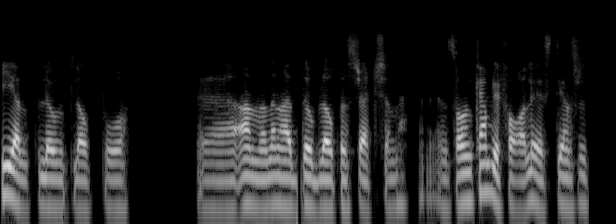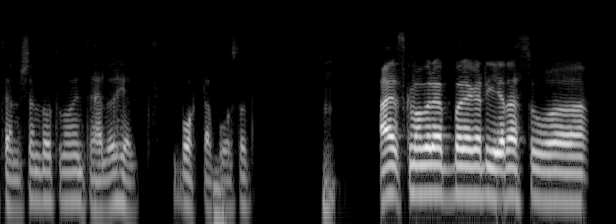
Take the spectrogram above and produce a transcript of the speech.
helt lugnt lopp och eh, använda den här dubbla open stretchen. En sån kan bli farlig. Stens retention låter man inte heller helt borta på. Så att, mm. nej, ska man börja, börja gardera så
